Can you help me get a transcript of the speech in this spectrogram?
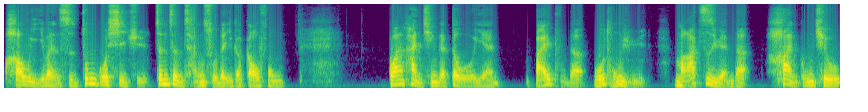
毫无疑问是中国戏曲真正成熟的一个高峰。关汉卿的《窦娥冤》，白朴的《梧桐雨》，马致远的《汉宫秋》，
